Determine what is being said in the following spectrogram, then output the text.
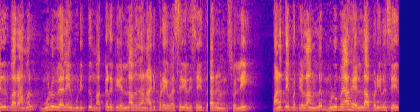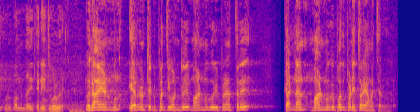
எதிர்பாராமல் முழு வேலையை முடித்து மக்களுக்கு எல்லா விதமான அடிப்படை வசதிகளை செய்து என்று சொல்லி பணத்தை பற்றி எல்லாம் இல்லை முழுமையாக எல்லா பணிகளும் செய்து கொடுப்போம் என்பதை தெரிவித்துக் கொள்கிறேன். விநாயகன் இருநூற்றி முப்பத்தி ஒன்று மாண்புமிகு உறுப்பினர் திரு கண்ணன் மாண்புமிகு பொதுப்பணித்துறை அமைச்சர் அவர்கள்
